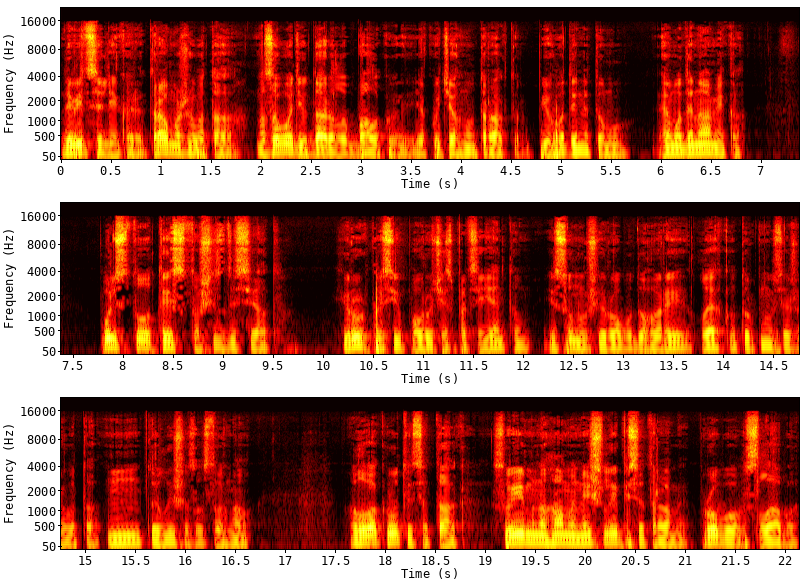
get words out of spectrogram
Дивіться, лікарю, травма живота. На заводі вдарило балкою, яку тягнув трактор півгодини тому. Гемодинаміка. Пульс 100, тиск 160. Хірург присів поруч із пацієнтом і, сунувши робу догори, легко торкнувся живота. Мм, той лише застогнав. Голова крутиться так. Своїми ногами не йшли після травми, пробував слабо.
